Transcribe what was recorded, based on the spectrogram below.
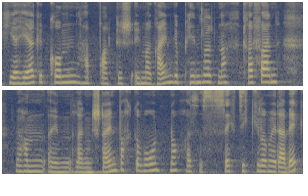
hierher gekommen, habe praktisch immer reingependelt nach Greffern. Wir haben in Langensteinbach gewohnt noch, also 60 Kilometer weg.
